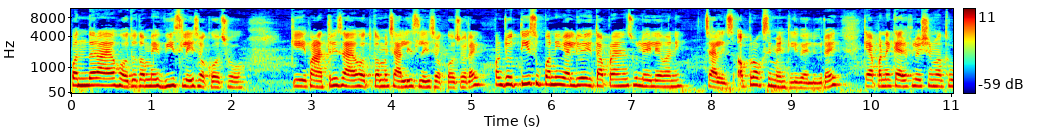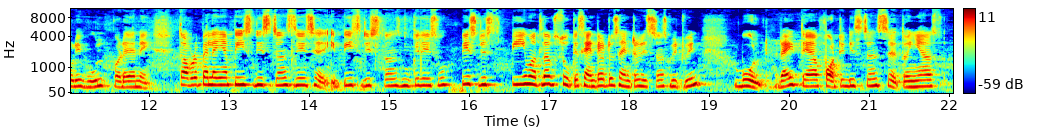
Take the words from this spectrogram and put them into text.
પંદર આવ્યા હોય તો તમે વીસ લઈ શકો છો. કે પાંત્રીસ આવ્યા હોય તો તમે ચાલીસ લઈ શકો છો રાઈટ પણ જો ત્રીસ ઉપરની વેલ્યુ હોય તો આપણે એને શું લઈ લેવાની? ચાલીસ અપ્રોક્સિમેટલી વેલ્યુ રાઈટ કે આપણને કેલ્ક્યુલેશનમાં થોડી ભૂલ પડે નહીં તો આપણે પહેલાં અહીંયા પીસ ડિસ્ટન્સ જે છે એ પીસ ડિસ્ટન્સ મૂકી દઈશું પીસ ડિસ પી મતલબ શું કે centre to centre distance between bolt right ત્યાં ફોર્ટી ડિસ્ટન્સ છે તો અહીંયા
